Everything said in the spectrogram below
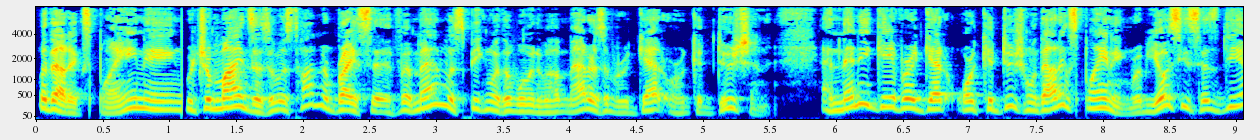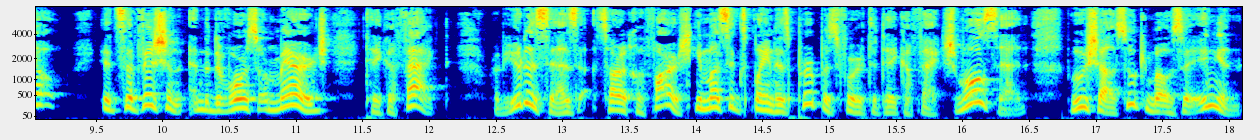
without explaining. Which reminds us, it was taught in brisa if a man was speaking with a woman about matters of her get or kedushin, and then he gave her a get or kedushin without explaining, Rabbi Yossi says dio. It's sufficient, and the divorce or marriage take effect. Rabbi Yudah says, Sarach he must explain his purpose for it to take effect. Shmuel said, Inyan.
